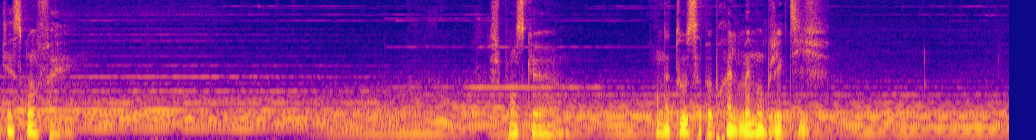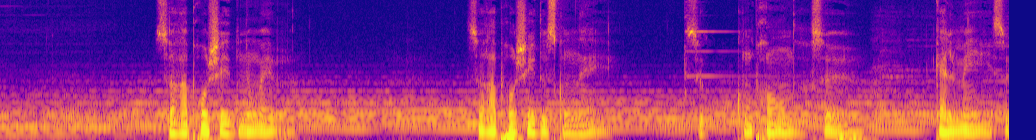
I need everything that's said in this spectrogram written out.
Qu'est-ce qu'on fait? Je pense que on a tous à peu près le même objectif. Se rapprocher de nous-mêmes, se rapprocher de ce qu'on est, se comprendre, se calmer, se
